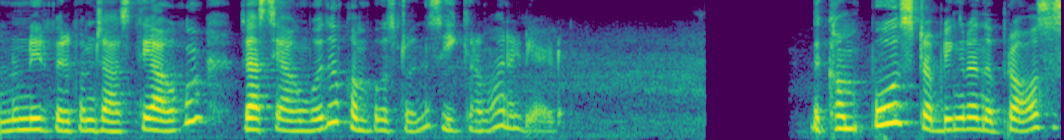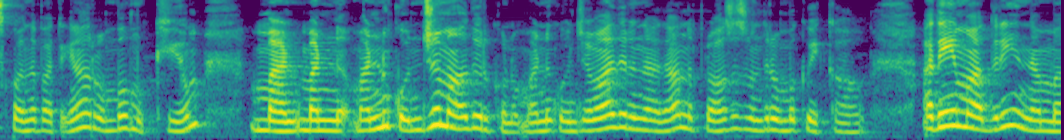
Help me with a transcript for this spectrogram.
நுண்ணீர் பெருக்கம் ஜாஸ்தி ஆகும் ஜாஸ்தி ஆகும்போது கம்போஸ்ட் வந்து சீக்கிரமாக ரெடி ஆகிடும் இந்த கம்போஸ்ட் அப்படிங்கிற அந்த ப்ராசஸ்க்கு வந்து பார்த்திங்கன்னா ரொம்ப முக்கியம். மண் மண் மண் கொஞ்சமாவது இருக்கணும். மண் கொஞ்சமாவது இருந்தால் தான் அந்த ப்ராசஸ் வந்து ரொம்ப குவிக் ஆகும். அதே மாதிரி நம்ம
